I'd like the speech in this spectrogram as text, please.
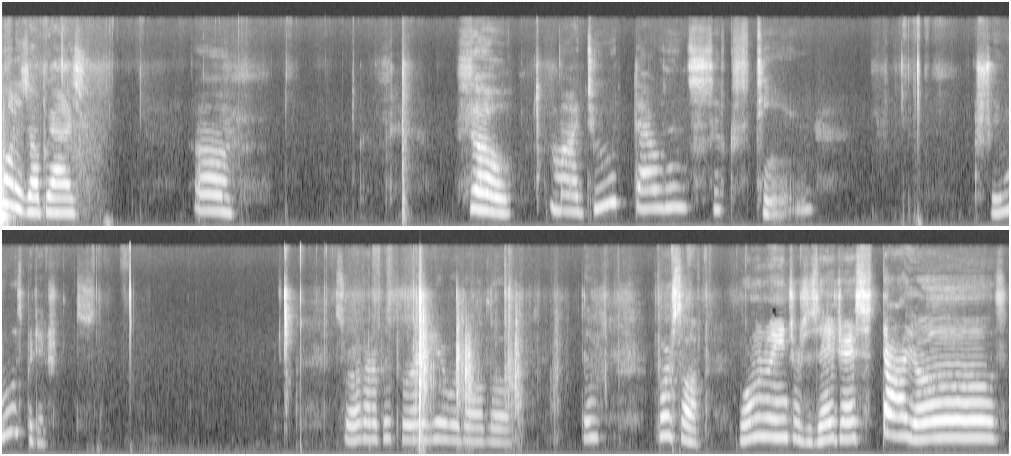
What is up, guys? Um, so my 2016 Extreme Rules predictions. So I got a paper right here with all the things. First off, Roman Reigns versus AJ Styles.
